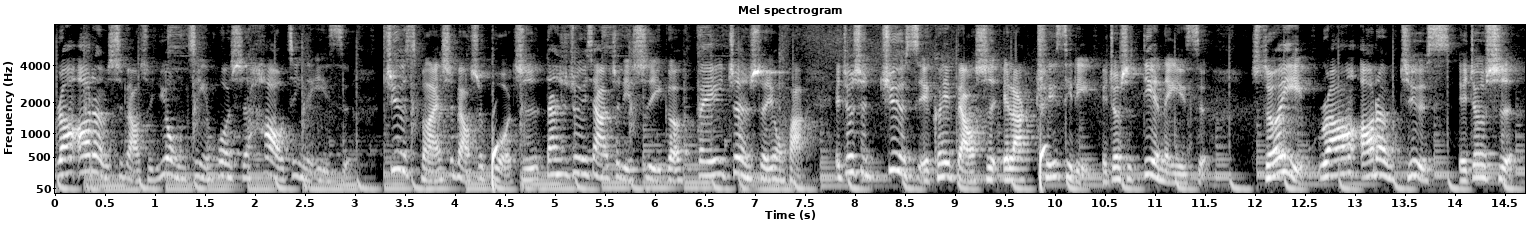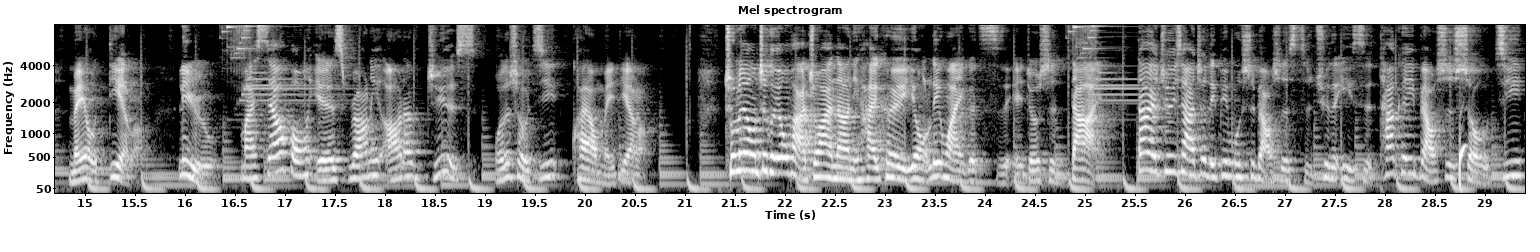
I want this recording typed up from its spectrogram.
run out of 是表示用尽或是耗尽的意思。Juice 本来是表示果汁，但是注意一下，这里是一个非正式的用法，也就是 juice 也可以表示 electricity，也就是电的意思。所以 run out of juice 也就是没有电了。例如，My cell phone is running out of juice，我的手机快要没电了。除了用这个用法之外呢，你还可以用另外一个词，也就是 die。大家注意一下，这里并不是表示死去的意思，它可以表示手机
